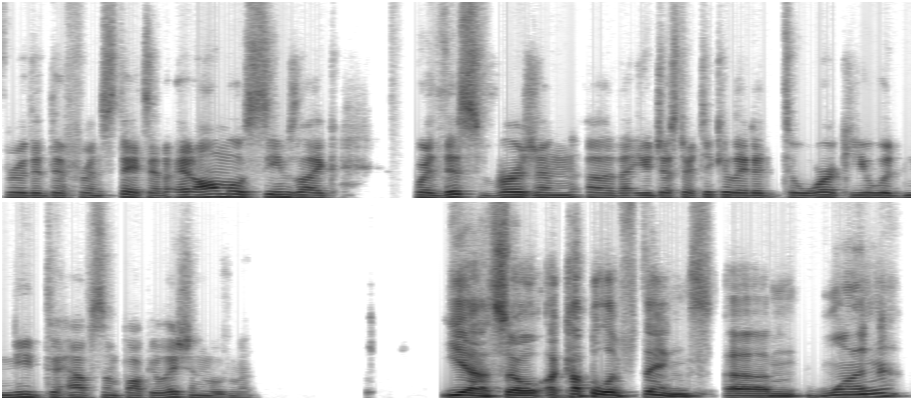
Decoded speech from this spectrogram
through the different states? It, it almost seems like for this version uh, that you just articulated to work, you would need to have some population movement. Yeah, so a couple of things. Um, one,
